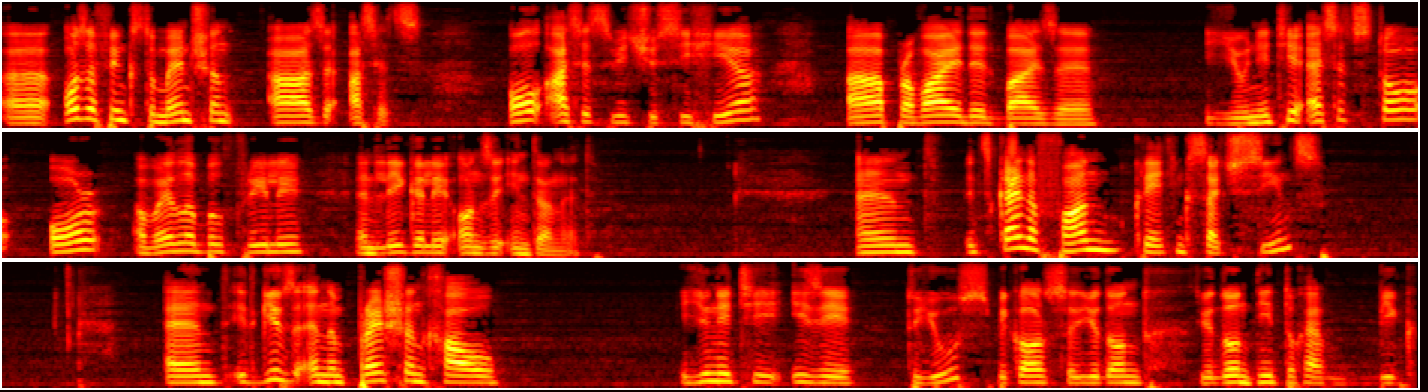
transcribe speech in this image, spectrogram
Uh, other things to mention are the assets. All assets which you see here are provided by the Unity Asset Store or available freely and legally on the internet. And it's kind of fun creating such scenes and it gives an impression how Unity easy to use because you don't you don't need to have big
